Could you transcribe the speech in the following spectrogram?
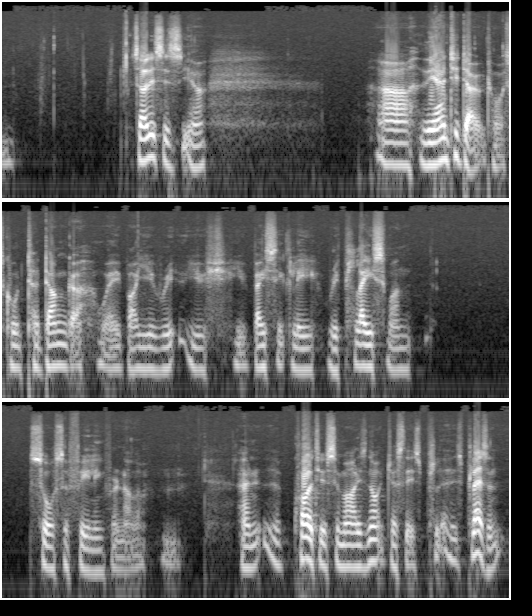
Mm? So this is, you know, uh, the antidote, what's called tadanga, whereby you re- you sh- you basically replace one source of feeling for another. Mm. And the quality of samadhi is not just that it's, it's pleasant,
